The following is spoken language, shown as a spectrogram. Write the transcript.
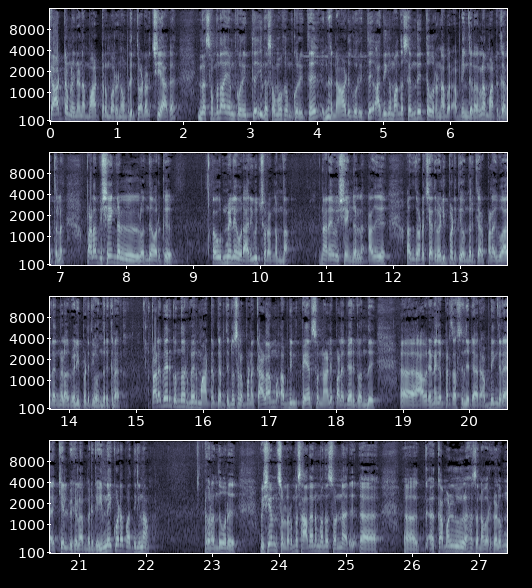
ஷார்ட் டேர்மில் என்னென்ன மாற்றம் வரணும் அப்படின்னு தொடர்ச்சியாக இந்த சமுதாயம் குறித்து இந்த சமூகம் குறித்து இந்த நாடு குறித்து அதிகமாக சிந்தித்த ஒரு நபர் அப்படிங்கிறதெல்லாம் மாற்றுக்கிறதுல பல விஷயங்கள் வந்து அவருக்கு உண்மையிலே ஒரு அறிவு சுரங்கம் தான். நிறைய விஷயங்கள். அது அது தொடர்ச்சி அதை வெளிப்படுத்தி வந்திருக்கார். பல விவாதங்களை அவர் வெளிப்படுத்தி வந்திருக்கிறார். பல பேருக்கு வந்து ஒரு பேர் மாற்று கருத்துக்கு சொல்ல போனால் களம் அப்படின்னு பேர் சொன்னாலே பல பேருக்கு வந்து அவர் என்னங்க பெருசாக செஞ்சுட்டார் அப்படிங்கிற கேள்விகளாக இருக்குது இன்னைக்கு கூட பார்த்தீங்கன்னா இவர் வந்து ஒரு விஷயம் சொல்ல ரொம்ப சாதாரணமாக தான் சொன்னார். கமல் ஹசன் அவர்களும்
